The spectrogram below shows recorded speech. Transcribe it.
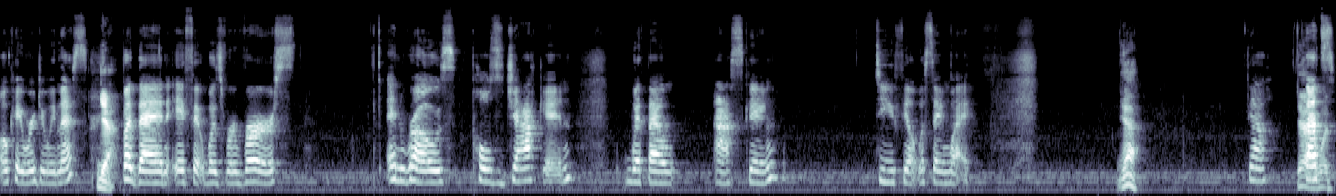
"Okay, we're doing this." Yeah. But then if it was reversed and Rose pulls Jack in without asking, do you feel the same way? Yeah. Yeah. Yeah, I That's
